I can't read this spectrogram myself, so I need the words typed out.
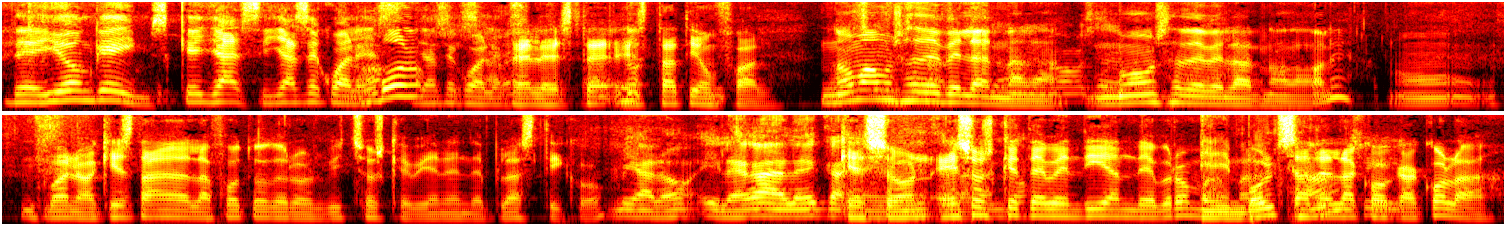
De Ion Games, que ya, sí, ya sé cuál es. Bueno, ya sé cuál es. El este, Station Fall. No vamos a develar nada. No vamos a develar nada, ¿vale? No. Bueno, aquí está la foto de los bichos que vienen de plástico. Míralo, ilegal, ¿eh? Que son esos que te vendían de broma. En para bolsa, echarle la. Coca-Cola,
